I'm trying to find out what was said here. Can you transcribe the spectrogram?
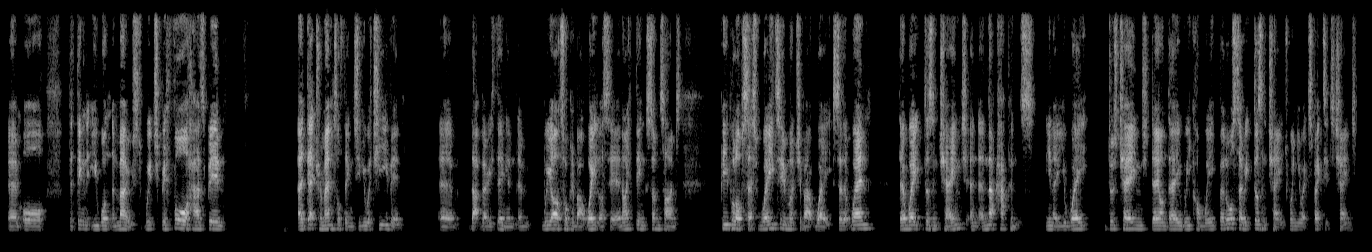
um, or the thing that you want the most which before has been a detrimental thing to you achieving um, that very thing. And, and we are talking about weight loss here, and I think sometimes people obsess way too much about weight, so that when their weight doesn't change, and and that happens, you know, your weight does change day on day, week on week, but also it doesn't change when you expect it to change.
